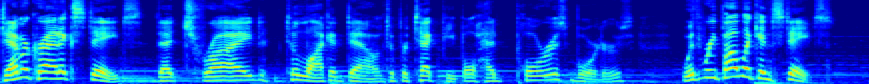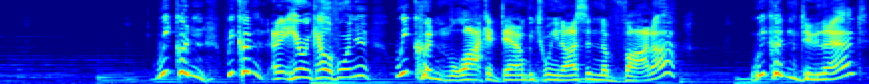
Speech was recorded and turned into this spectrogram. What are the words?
Democratic states that tried to lock it down to protect people had porous borders with Republican states. We couldn't, we couldn't, uh, here in California, we couldn't lock it down between us and Nevada. We couldn't do that.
